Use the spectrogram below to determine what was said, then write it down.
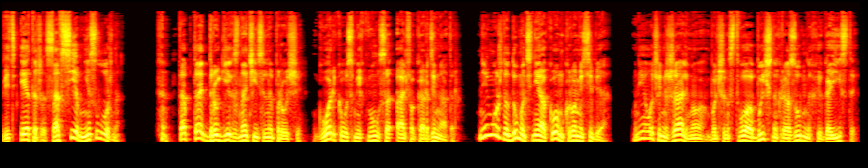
ведь это же совсем не сложно. Топтать других значительно проще. Горько усмехнулся альфа-координатор. Не нужно думать ни о ком, кроме себя. Мне очень жаль, но большинство обычных разумных эгоисты.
